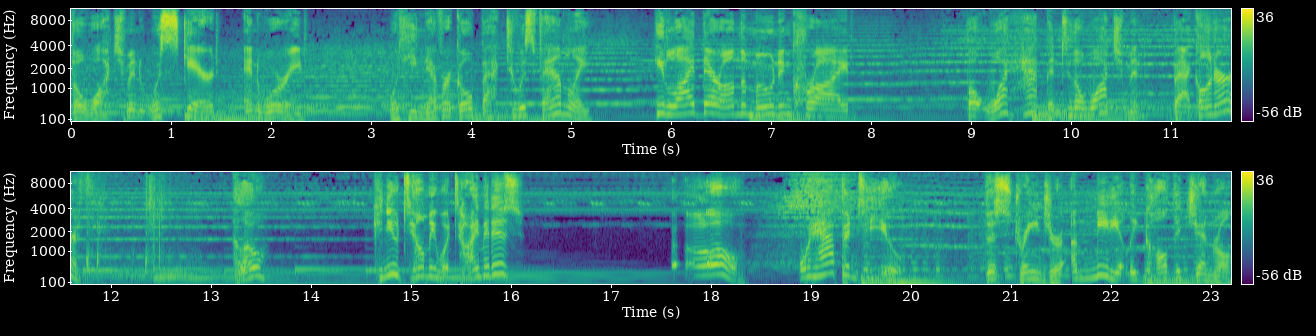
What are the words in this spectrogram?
The watchman was scared and worried. Would he never go back to his family? He lied there on the moon and cried. But what happened to the watchman back on Earth? Hello? Can you tell me what time it is? Oh, what happened to you? The stranger immediately called the general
